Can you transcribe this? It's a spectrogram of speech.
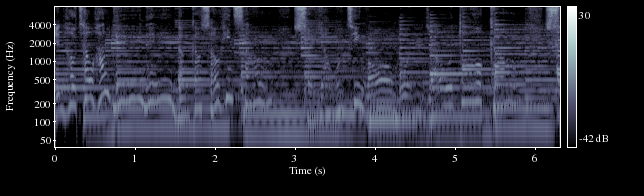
然后凑巧与你能够手牵手，谁又会知我们有多久？谁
